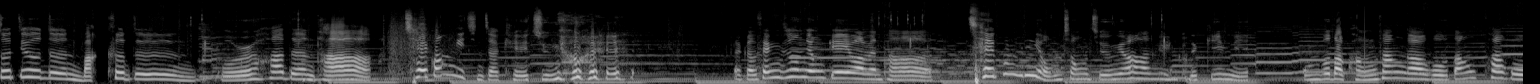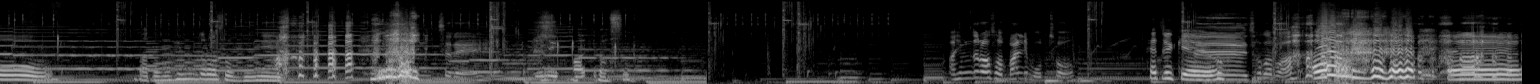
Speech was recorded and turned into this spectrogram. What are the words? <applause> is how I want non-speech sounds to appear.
스튜든 마크든 뭘 하든 다 채광이 진짜 개 중요해. <laughs> 약간 생존형 게임하면 다 채굴이 엄청 중요한 그러니까. 느낌이야. 전부 다 광산 가고 땅 파고 나 너무 힘들어서 눈이 <laughs> 그래. 눈이 많이 갔어. 아 힘들어서 빨리 못 쳐. 해줄게요. 네, 쳐다봐. 에...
